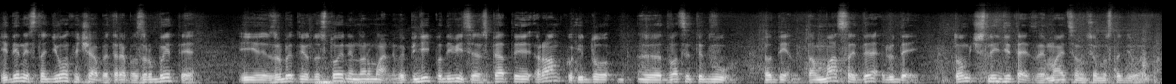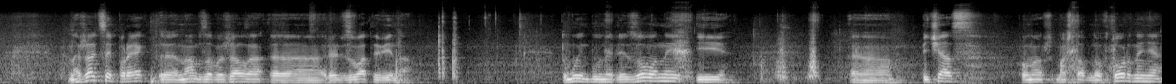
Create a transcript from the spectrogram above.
Єдиний стадіон хоча б треба зробити і зробити його достойним, нормальним. Ви підіть, подивіться, з 5 ранку і до е, 22 годин. Там маса йде людей, в тому числі і дітей займаються на цьому стадіоні. На жаль, цей проект е, нам заважала е, реалізувати війна. Тому він був не реалізований і е, під час повномасштабного вторгнення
